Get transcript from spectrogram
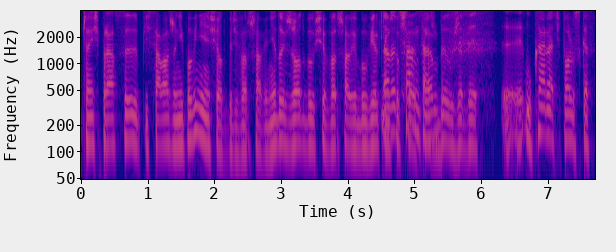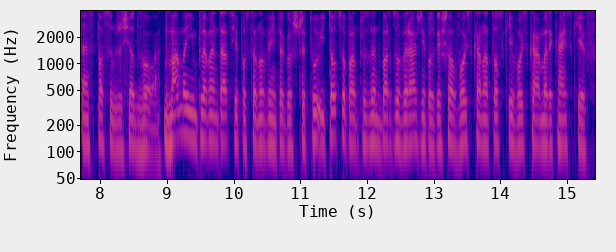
Część prasy pisała, że nie powinien się odbyć w Warszawie. Nie dość, że odbył się w Warszawie, był wielkim Nawet sukcesem. szantaż był, żeby ukarać Polskę w ten sposób, że się odwoła. Mamy implementację postanowień tego szczytu i to, co pan prezydent bardzo wyraźnie podkreślał, wojska natowskie, wojska amerykańskie w,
